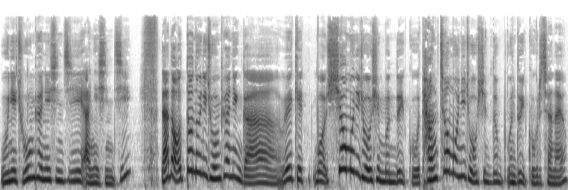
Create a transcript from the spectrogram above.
운이 좋은 편이신지 아니신지? 나는 어떤 운이 좋은 편인가? 왜 이렇게 뭐 시험 운이 좋으신 분도 있고 당첨 운이 좋으신 분도 있고 그렇잖아요.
